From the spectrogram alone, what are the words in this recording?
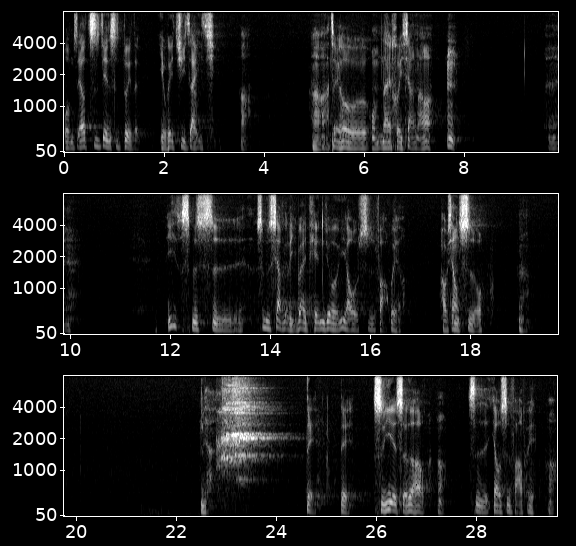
我们只要知见是对的，也会聚在一起。啊啊！最后我们来回想了啊，嗯，咦，是不是？是不是下个礼拜天就药师法会啊？好像是哦，嗯，呀，对对，十一月十二号啊是药师法会啊。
